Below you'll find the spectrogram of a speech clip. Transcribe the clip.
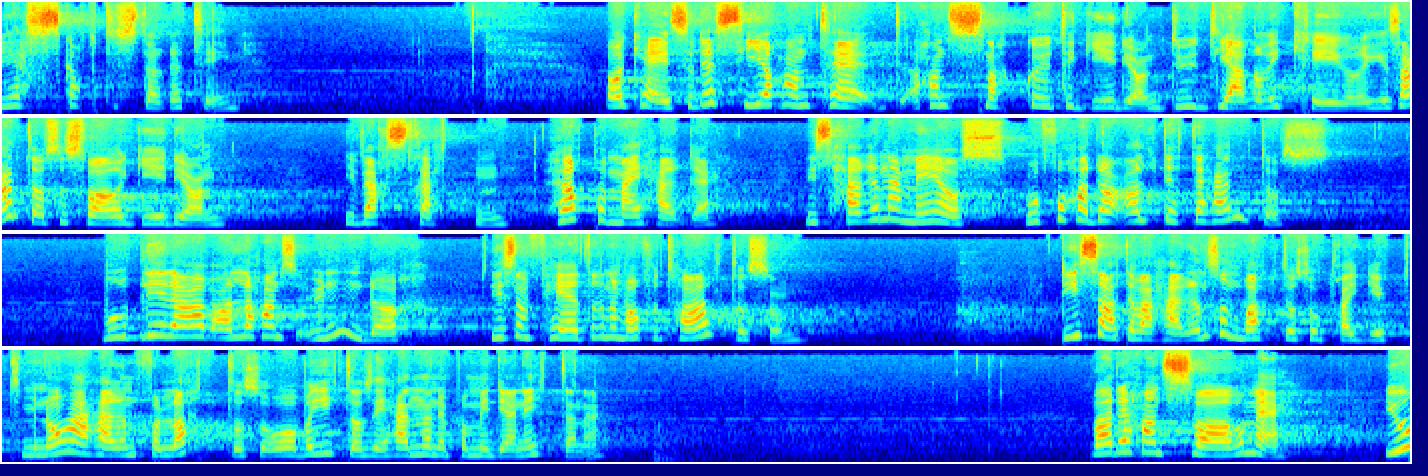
Vi er skapt til større ting. Ok, så det sier Han til, han snakker jo til Gideon. 'Du djerve kriger.' ikke sant? Og så svarer Gideon i vers 13.: Hør på meg, Herre. Hvis Herren er med oss, hvorfor har da alt dette hendt oss? Hvor blir det av alle hans under, de som fedrene våre fortalte oss om? De sa at det var Herren som brakte oss opp fra Egypt, men nå har Herren forlatt oss og overgitt oss i hendene på midjanittene. Hva er det han svarer med? Jo,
